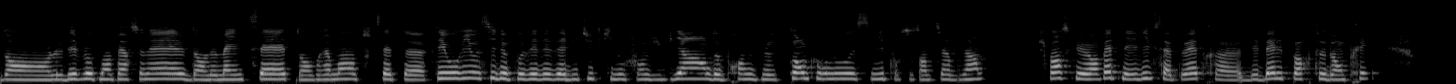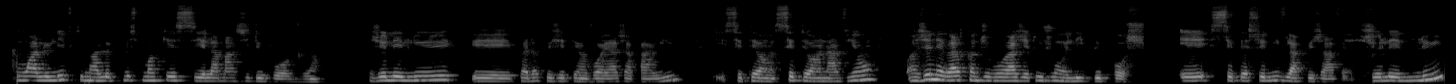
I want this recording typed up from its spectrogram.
dans le développement personnel, dans le mindset, dans vraiment toute cette euh, théorie aussi de poser des habitudes qui nous font du bien, de prendre le temps pour nous aussi, pour se sentir bien. Je pense que en fait les livres ça peut être des belles portes d'entrée. Moi, le livre qui m'a le plus marqué, c'est La magie de voir grand. Je l'ai lu et pendant que j'étais en voyage à Paris. C'était en, en avion. En général, quand je voyage, j'ai toujours un livre de poche. Et c'était ce livre-là que j'avais. Je l'ai lu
